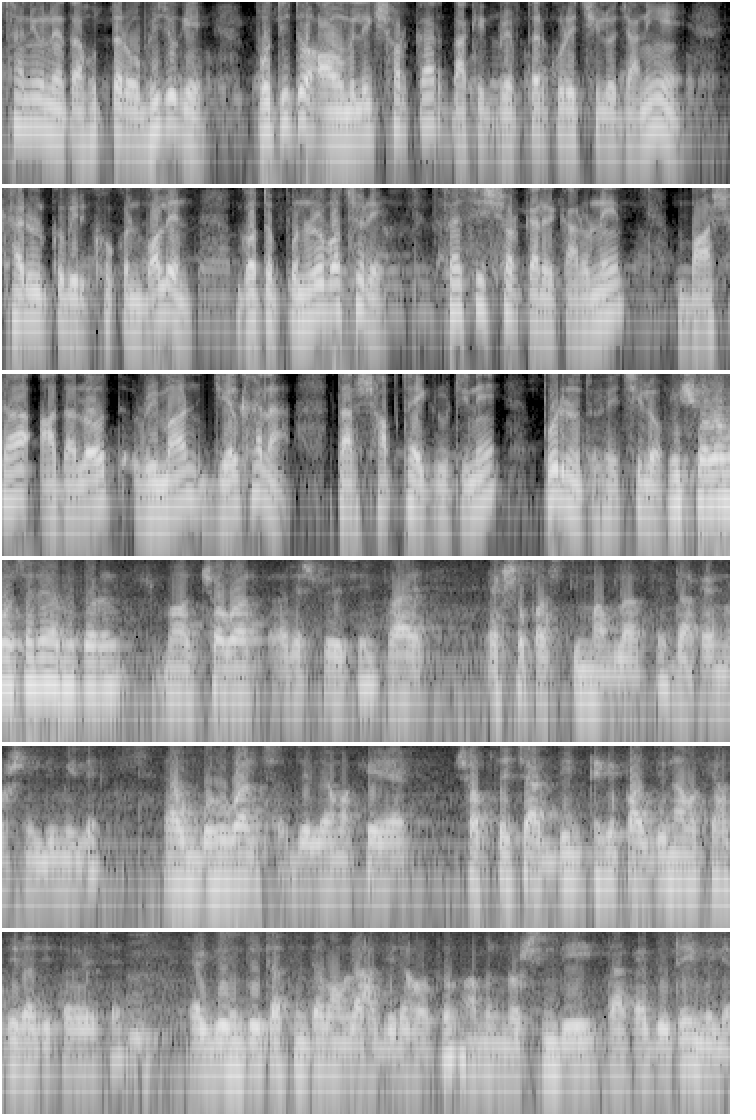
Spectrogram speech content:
স্থানীয় নেতা হত্যার অভিযোগে পতিত আওয়ামী লীগ সরকার তাকে গ্রেপ্তার করেছিল জানিয়ে খায়রুল কবির খোকন বলেন গত পনেরো বছরে ফ্যাসিস সরকারের কারণে বাসা আদালত রিমান্ড জেলখানা তার সাপ্তাহিক রুটিনে পরিণত হয়েছিল। এই ষোলো বছরে আমি ধরেন ছবার অ্যারেস্ট হয়েছি প্রায় একশো পাঁচটি মামলা আছে ঢাকায় নরসিংদী মিলে এবং বহুবার জেলে আমাকে সপ্তাহে চার দিন থেকে পাঁচ দিন আমাকে হাজিরা দিতে হয়েছে। একদিন দুইটা তিনটা মামলা হাজিরা হতো। আমি নরসিংদী ঢাকায় দুটোই মিলে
